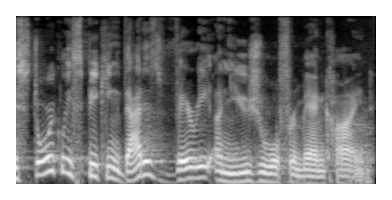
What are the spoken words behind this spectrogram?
Historically speaking, that is very unusual for mankind.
